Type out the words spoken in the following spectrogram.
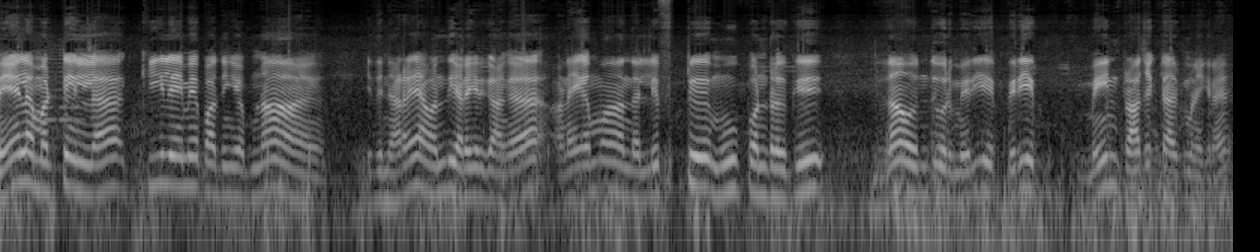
மேலே மட்டும் இல்லை கீழேயுமே பார்த்தீங்க அப்படின்னா இது நிறையா வந்து இறங்கியிருக்காங்க. அநேகமாக அந்த லிஃப்ட்டு மூவ் பண்ணுறதுக்கு இதுதான் வந்து ஒரு பெரிய பெரிய மெயின் ப்ராஜெக்டாக இருக்குன்னு நினைக்கிறேன்.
